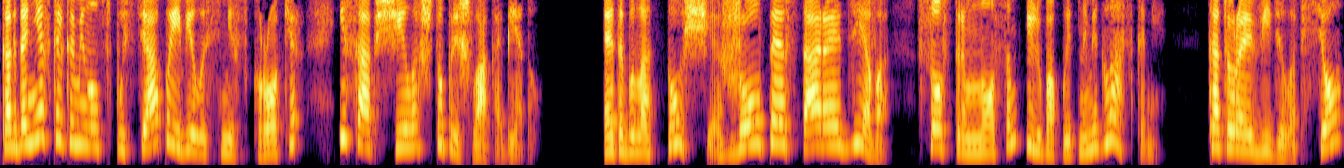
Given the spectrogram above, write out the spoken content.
когда несколько минут спустя появилась мисс Крокер и сообщила, что пришла к обеду. Это была тощая, желтая старая дева с острым носом и любопытными глазками, которая видела все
